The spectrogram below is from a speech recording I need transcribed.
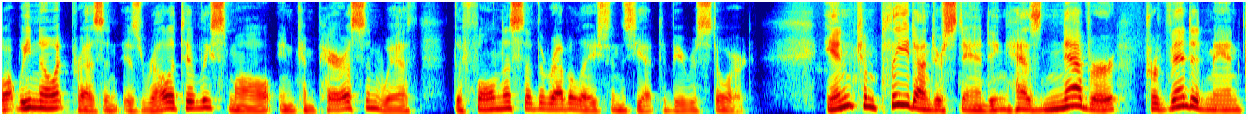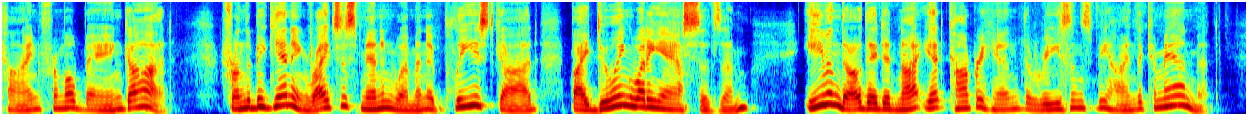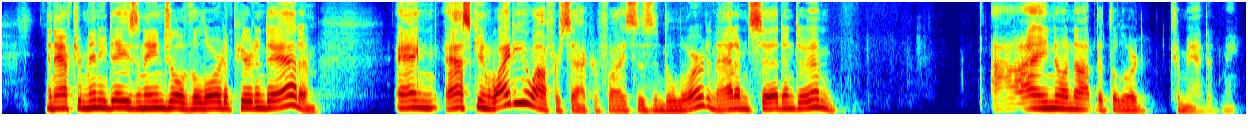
what we know at present is relatively small in comparison with the fullness of the revelations yet to be restored. Incomplete understanding has never prevented mankind from obeying God. From the beginning, righteous men and women have pleased God by doing what He asks of them, even though they did not yet comprehend the reasons behind the commandment. And after many days, an angel of the Lord appeared unto Adam, and asking, Why do you offer sacrifices unto the Lord? And Adam said unto him, I know not, but the Lord commanded me.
